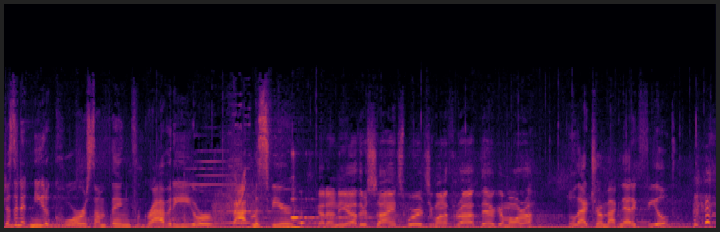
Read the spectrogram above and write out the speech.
Doesn't it need a core or something for gravity or atmosphere? Got any other science words you want to throw out there, Gamora? Electromagnetic field?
